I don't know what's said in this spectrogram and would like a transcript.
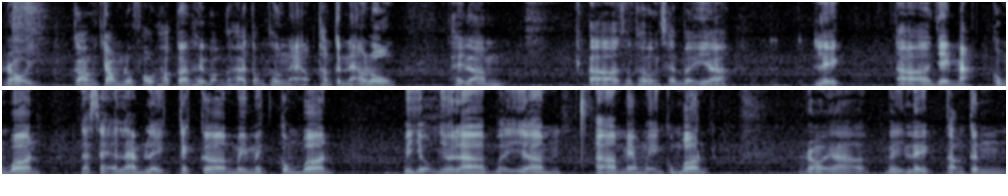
Rồi còn trong lúc phẫu thuật á, thì vẫn có thể tổn thương não thần kinh não luôn. Thì là uh, thường thường sẽ bị uh, liệt uh, dây mặt cùng bên là sẽ làm liệt các cơ mimic cùng bên. Ví dụ như là bị um, uh, méo miệng cùng bên rồi uh, bị liệt thần kinh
